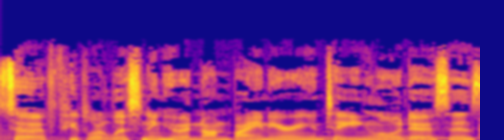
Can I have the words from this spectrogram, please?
So if people are listening who are non-binary and taking lower doses,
